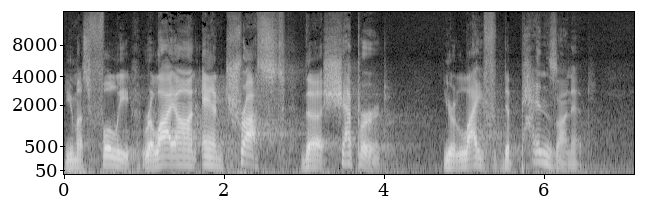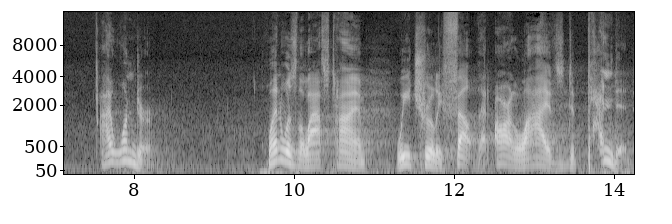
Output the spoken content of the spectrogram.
You must fully rely on and trust the shepherd. Your life depends on it. I wonder, when was the last time we truly felt that our lives depended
